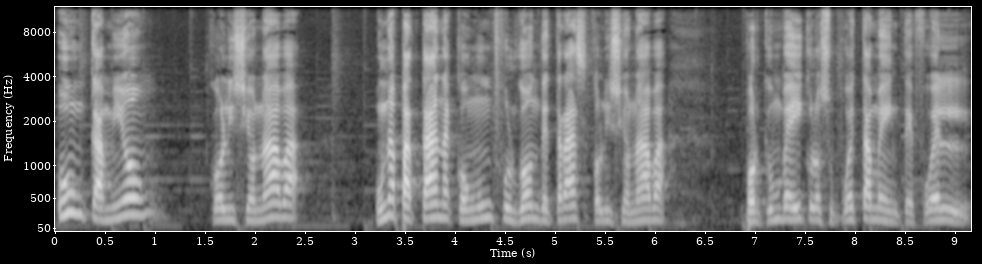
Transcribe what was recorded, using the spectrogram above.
Un camión colisionaba, una patana con un furgón detrás colisionaba porque un vehículo supuestamente fue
